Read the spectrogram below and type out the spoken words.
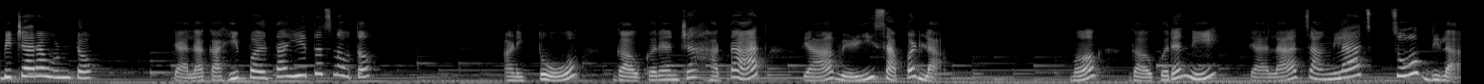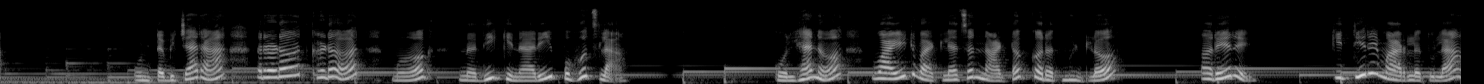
बिचारा उंट त्याला काही पळता येतच नव्हतं. आणि तो गावकऱ्यांच्या हातात त्यावेळी सापडला. मग गावकऱ्यांनी त्याला चांगलाच चोप दिला. उंट बिचारा रडत खडत मग नदी किनारी पोहोचला. कोल्ह्यानं वाईट वाटल्याचं नाटक करत म्हटलं अरे रे किती रे मारलं तुला?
